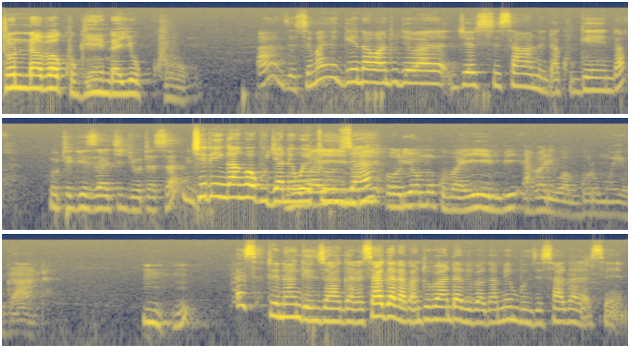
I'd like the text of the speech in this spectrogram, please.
tonnaba kugendayo ku Ah, nze simanyi kgenda wantu gye sisaanira kugenda. Otegeeza ki gyotasaani kiringa ngaokujja ne weetuuza. oli omu ku bayimbi abali waggulu mu uganda Mhm. Eh, sente nange nzaagala. Saagala abantu bandabe bagambe mbu nze saagala sente.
